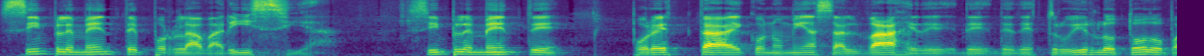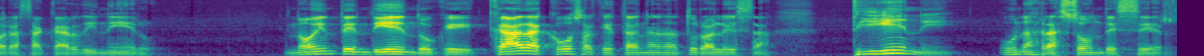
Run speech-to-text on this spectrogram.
simplemente por la avaricia, simplemente por esta economía salvaje de, de, destruirlo todo para sacar dinero. No entendiendo que cada cosa que está en la naturaleza tiene una razón de ser.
